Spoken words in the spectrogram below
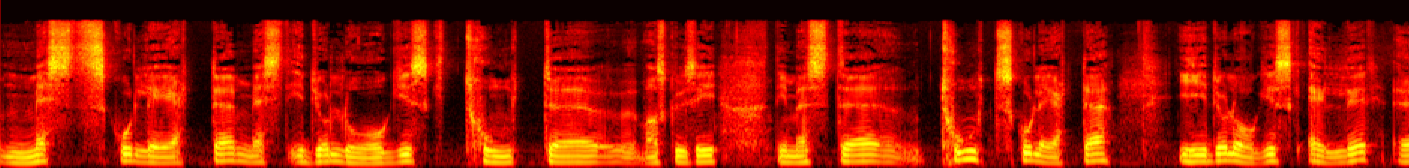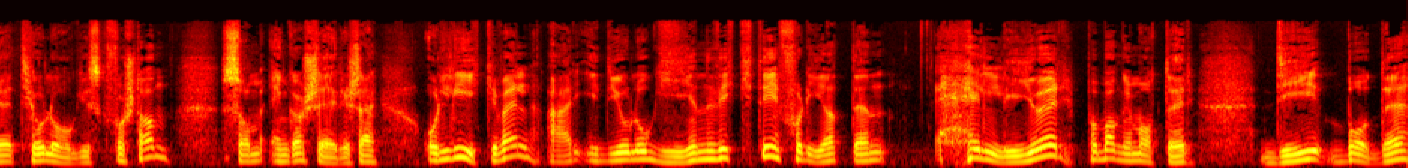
mest skolerte, mest ideologisk tungt hva skal vi si, de mest tungt skolerte i ideologisk eller teologisk forstand som engasjerer seg. Og likevel er ideologien viktig, fordi at den helliggjør på mange måter de både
